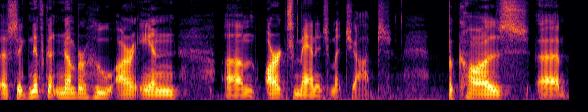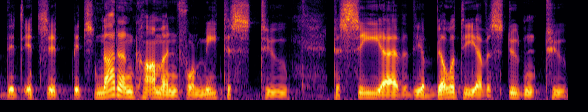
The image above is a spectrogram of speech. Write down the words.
a significant number who are in um, arts management jobs because uh, it, it's it, it's not uncommon for me to to to see uh, the ability of a student to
